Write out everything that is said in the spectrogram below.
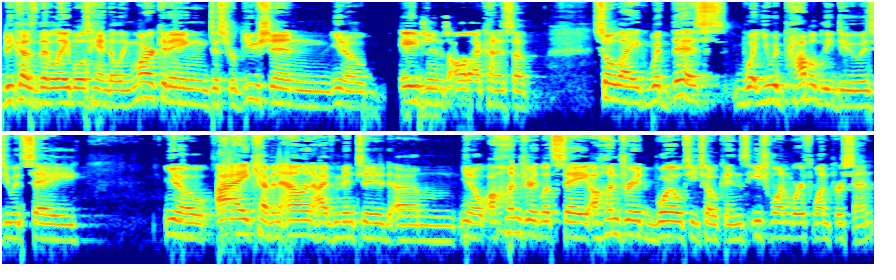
because the label's handling marketing, distribution, you know, agents, all that kind of stuff. So like with this, what you would probably do is you would say, you know, I, Kevin Allen, I've minted, um, you know, a hundred, let's say a hundred royalty tokens, each one worth 1%.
